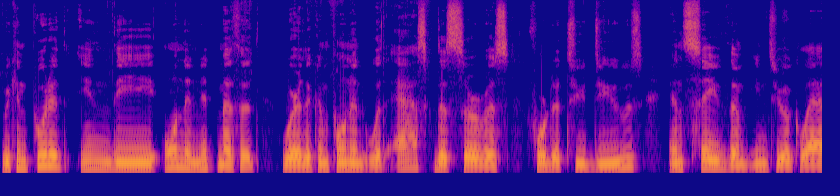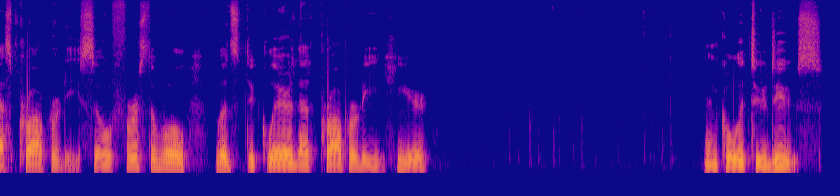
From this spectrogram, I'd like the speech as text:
we can put it in the onInit method where the component would ask the service for the to-dos and save them into a class property. So first of all, let's declare that property here and call it to-dos.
